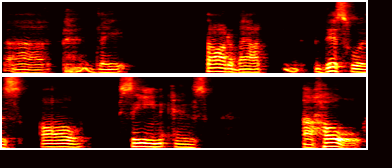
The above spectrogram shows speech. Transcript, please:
Uh, they thought about this was all seen as a whole.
